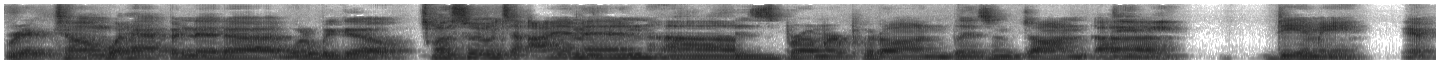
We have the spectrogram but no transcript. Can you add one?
Rick, tell them what happened at uh, where did we go? Oh, so we went to IMN. Uh, Liz Brumer put on Liz and Don uh, DME. DME. Yeah.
